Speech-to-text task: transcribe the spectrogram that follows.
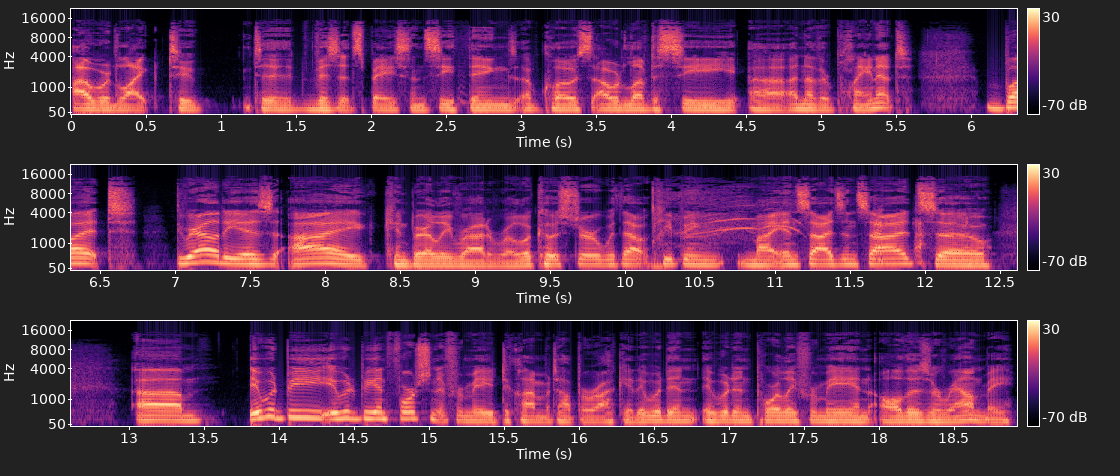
I would like to to visit space and see things up close. I would love to see uh, another planet, but the reality is I can barely ride a roller coaster without keeping my insides inside. So, um, it would be it would be unfortunate for me to climb atop a rocket. It would end it would end poorly for me and all those around me.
